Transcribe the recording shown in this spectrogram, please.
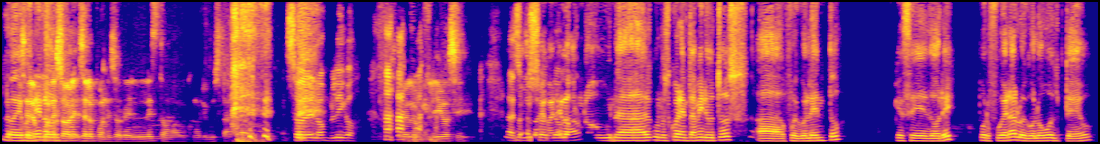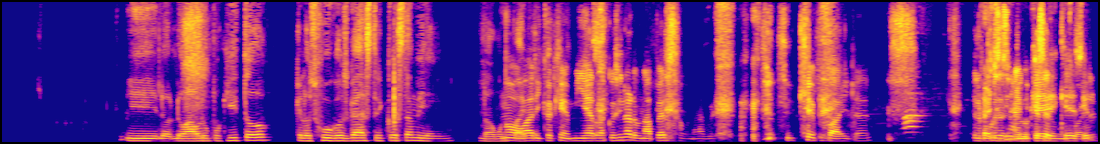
Lo dejo Se en lo, el horno. sobre, se lo pone sobre el estómago, como le gusta. Sobre el ombligo. Sobre el ombligo, sí. Así Lo un el ahogado. horno una- unos 40 minutos a fuego lento, que se dore por fuera, luego lo volteo y lo, lo abro un poquito, que los jugos gástricos también. No, muy No, paila. marica, qué mierda cocinar a una persona, güey. qué baila. El Pero proceso ¿tiene algo que decir? paila.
